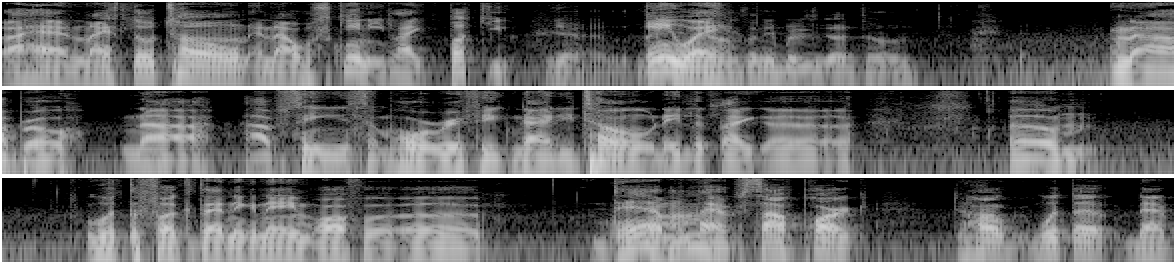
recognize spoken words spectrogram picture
I had a nice little tone, and I was skinny. Like fuck you. Yeah. Anyway. pounds, anybody's got tone. Nah, bro. Nah, I've seen some horrific ninety tone. They look like uh, um, what the fuck is that nigga name off of uh, damn, I'm gonna have South Park. The hungry, what the that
